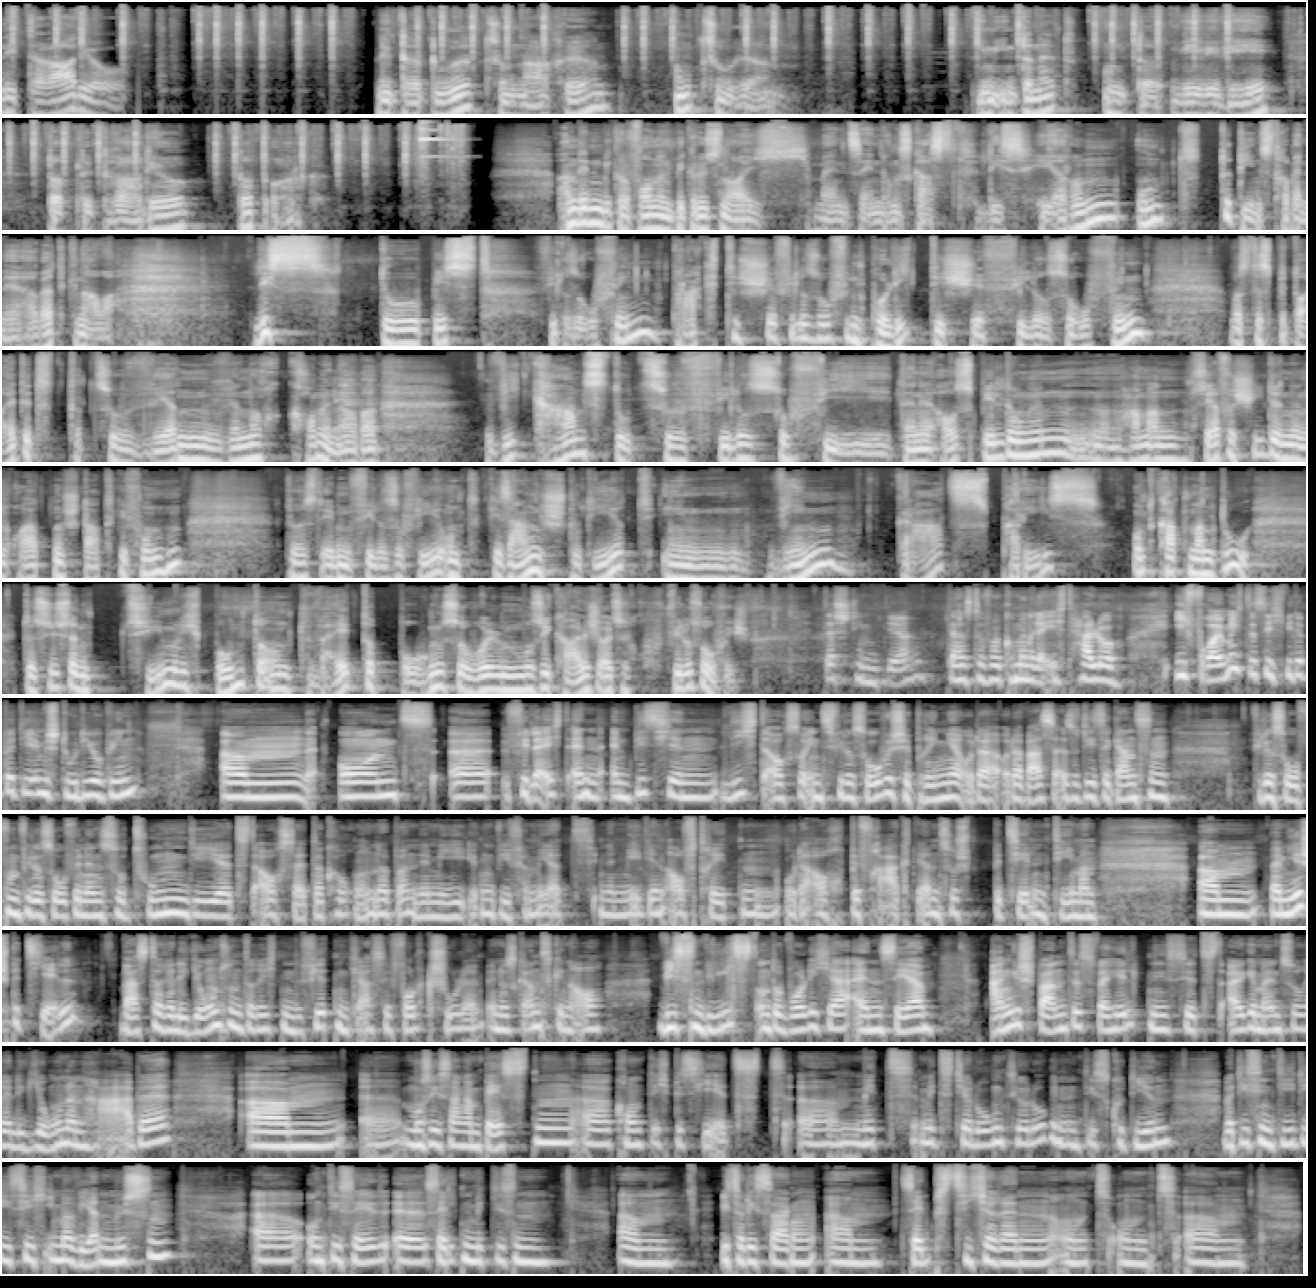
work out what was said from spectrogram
Literadio. Literatur zum Nachhören und Zuhören. Im Internet unter www.literadio.org. An den Mikrofonen begrüßen euch mein Sendungsgast Liz Heron und der Diensthabende Herbert Gnauer. Liz, du bist Philosophin, praktische Philosophin, politische Philosophin. Was das bedeutet, dazu werden wir noch kommen. Aber wie kamst du zur Philosophie? Deine Ausbildungen haben an sehr verschiedenen Orten stattgefunden. Du hast eben Philosophie und Gesang studiert in Wien, Graz, Paris und Kathmandu. Das ist ein ziemlich bunter und weiter Bogen, sowohl musikalisch als auch philosophisch. Das stimmt, ja. Da hast du vollkommen recht. Hallo. Ich freue mich, dass ich wieder bei dir im Studio bin. Ähm, und äh, vielleicht ein, ein bisschen Licht auch so ins Philosophische bringe oder, oder was also diese ganzen Philosophen, Philosophinnen so tun, die jetzt auch seit der Corona-Pandemie irgendwie vermehrt in den Medien auftreten oder auch befragt werden zu speziellen Themen. Ähm, bei mir speziell war es der Religionsunterricht in der vierten Klasse Volksschule, wenn du es ganz genau wissen willst. Und obwohl ich ja ein sehr angespanntes Verhältnis jetzt allgemein zu Religionen habe, ähm, äh, muss ich sagen, am besten äh, konnte ich bis jetzt äh, mit, mit Theologen, Theologinnen diskutieren, weil die sind die, die sich immer wehren müssen äh, und die sel äh, selten mit diesem, ähm, wie soll ich sagen, ähm, selbstsicheren und, und ähm,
